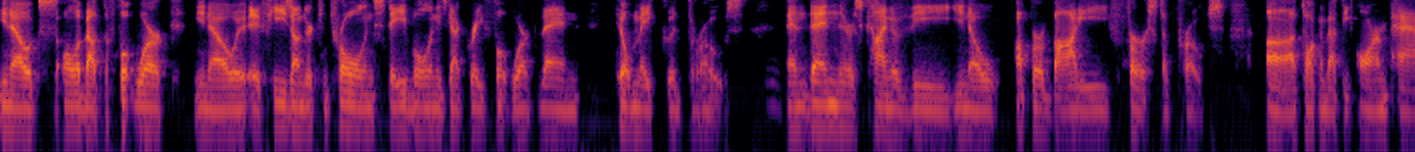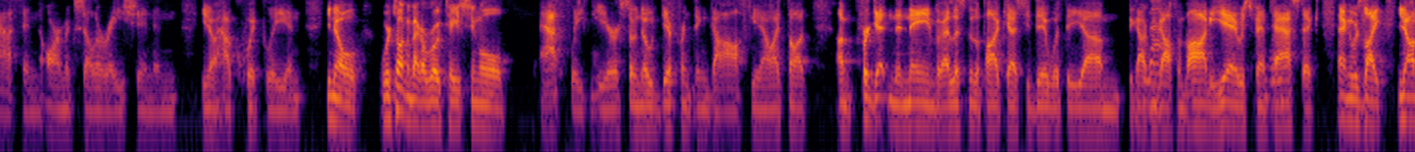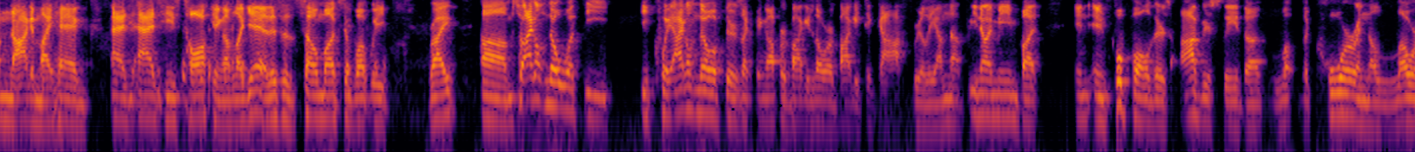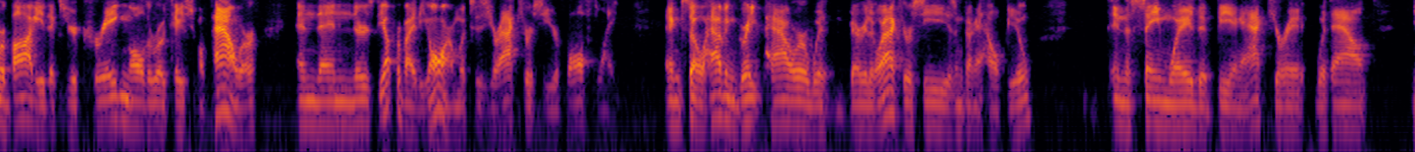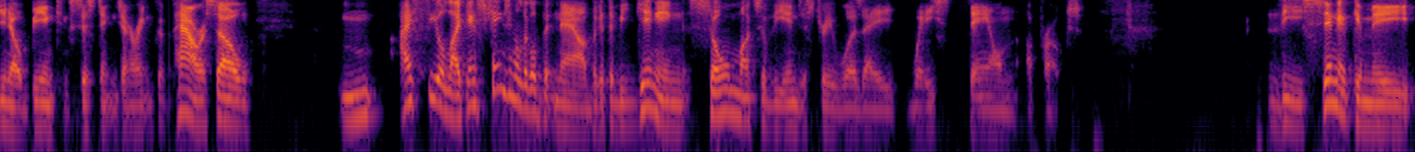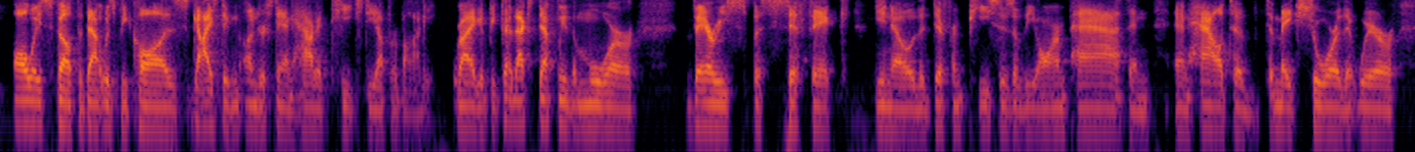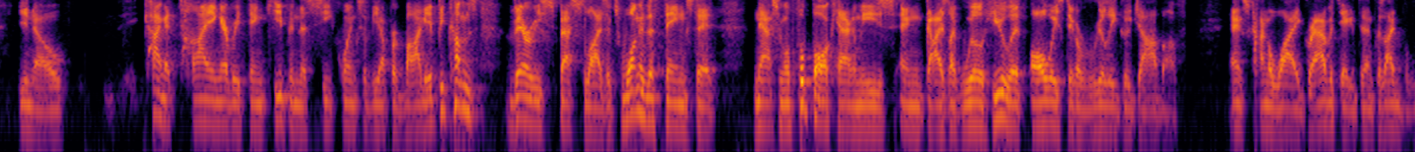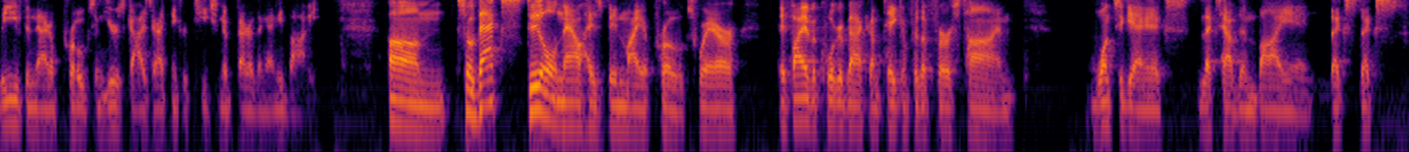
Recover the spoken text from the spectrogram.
you know it's all about the footwork you know if he's under control and stable and he's got great footwork then he'll make good throws. And then there's kind of the you know upper body first approach uh, talking about the arm path and arm acceleration and you know how quickly and you know we're talking about a rotational athlete here, so no different than golf. You know, I thought I'm forgetting the name, but I listened to the podcast you did with the um the guy from Golf and Body. Yeah, it was fantastic, and it was like you know I'm nodding my head as as he's talking. I'm like, yeah, this is so much of what we right. Um, so I don't know what the equate. I don't know if there's like an upper body, lower body to golf. Really, I'm not. You know what I mean? But in, in football, there's obviously the the core and the lower body that you're creating all the rotational power, and then there's the upper body, the arm, which is your accuracy, your ball flight. And so having great power with very little accuracy isn't going to help you in the same way that being accurate without, you know, being consistent and generating good power. So I feel like it's changing a little bit now, but at the beginning, so much of the industry was a waist down approach. The cynic in me always felt that that was because guys didn't understand how to teach the upper body, right? Because that's definitely the more very specific you know the different pieces of the arm path and and how to to make sure that we're you know kind of tying everything keeping the sequence of the upper body. It becomes very specialized. It's one of the things that national football academies and guys like will hewlett always did a really good job of. And it's kind of why i gravitated to them because i believed in that approach and here's guys that i think are teaching it better than anybody. Um, so that still now has been my approach where if I have a quarterback I'm taking for the first time, once again, let's let's have them buy in. Let's let's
